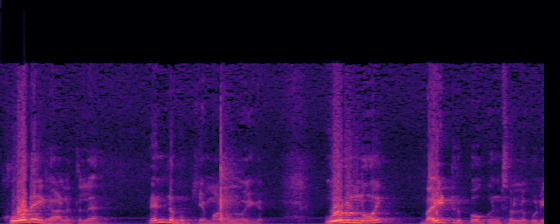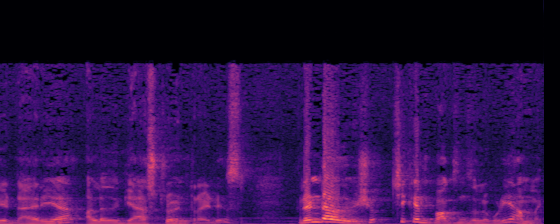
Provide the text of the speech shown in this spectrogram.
கோடை காலத்தில் ரெண்டு முக்கியமான நோய்கள். ஒரு நோய் வயிற்றுப்போக்குன்னு சொல்லக்கூடிய டயரியா அல்லது கேஸ்ட்ரோஎன்ட்ரைடிஸ் ரெண்டாவது விஷயம் சிக்கன் பாக்ஸ்ன்னு சொல்லக்கூடிய அம்மை.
